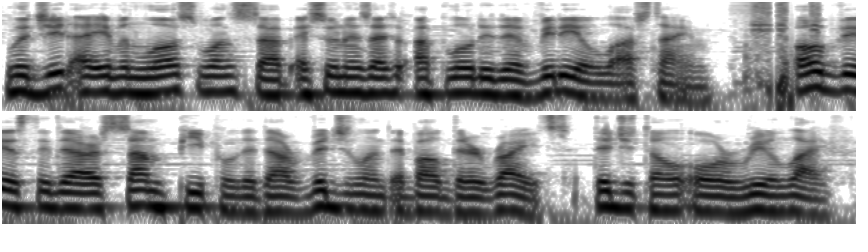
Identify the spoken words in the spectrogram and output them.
Legit, I even lost one sub as soon as I uploaded a video last time. Obviously, there are some people that are vigilant about their rights, digital or real life,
